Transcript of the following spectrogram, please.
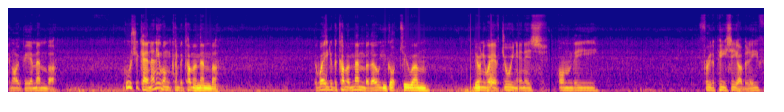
Can I be a member? Of course you can. Anyone can become a member. The way to become a member, though, you've got to. Um, the only way of joining is on the through the PC, I believe,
